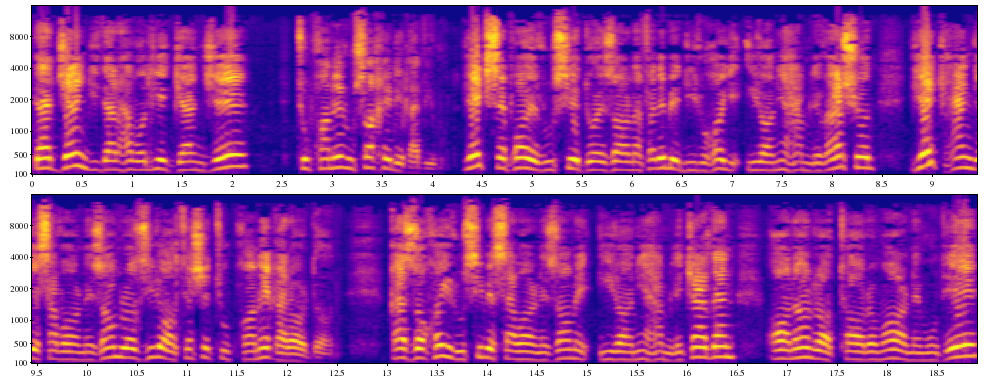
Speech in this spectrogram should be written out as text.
در جنگی در حوالی گنجه توپخانه روسا خیلی قوی بود. یک سپاه روسی دو هزار نفره به نیروهای ایرانی حمله ور شد. یک هنگ سوار نظام را زیر آتش توپخانه قرار داد. قزاقهای روسی به سوار نظام ایرانی حمله کردند. آنان را تارمار نموده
